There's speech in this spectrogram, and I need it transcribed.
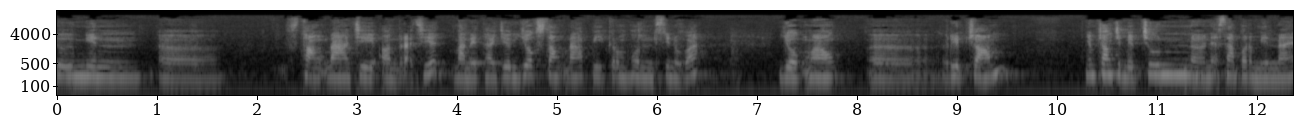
គឺមានអឺស្តង់ដារជាអន្តរជាតិបានន័យថាយើងយកស្តង់ដារពីក្រុមហ៊ុន Sinovac យកមកអឺរៀបចំខ្ញុំចង់ជំរាបជូនអ្នកសារព័ត៌មានដែរ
